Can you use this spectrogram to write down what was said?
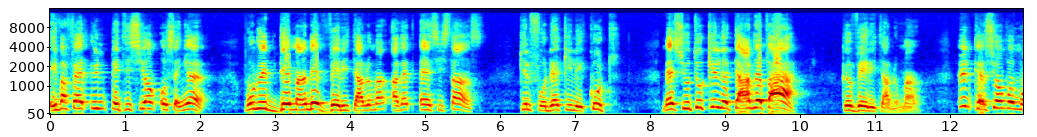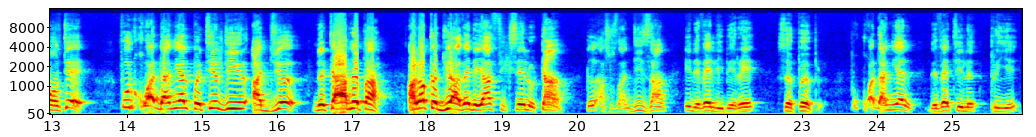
Il va faire une pétition au Seigneur pour lui demander véritablement avec insistance qu'il faudrait qu'il écoute. Mais surtout qu'il ne tarde pas que véritablement. Une question peut monter. Pourquoi Daniel peut-il dire à Dieu ne tarde pas alors que Dieu avait déjà fixé le temps qu'à 70 ans, il devait libérer ce peuple? Pourquoi Daniel devait-il prier?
